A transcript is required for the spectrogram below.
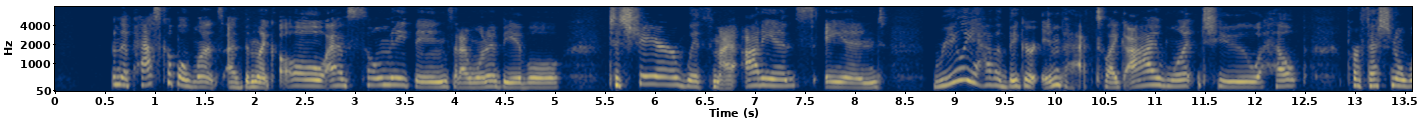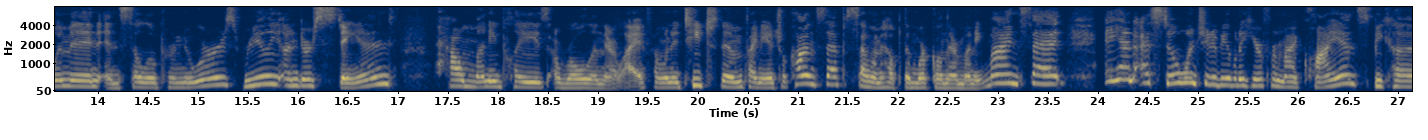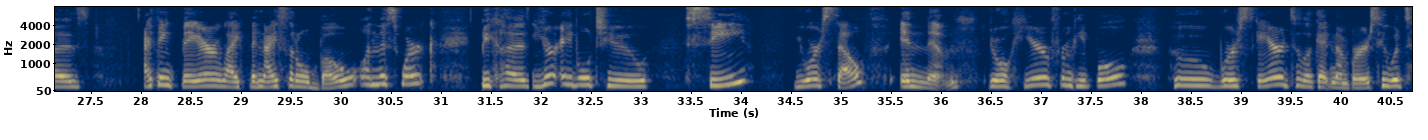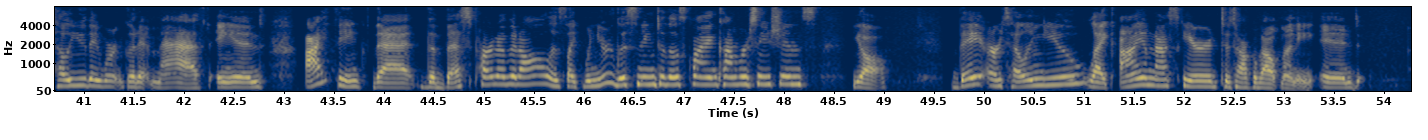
in the past couple of months, I've been like, oh, I have so many things that I want to be able to share with my audience and really have a bigger impact. Like, I want to help professional women and solopreneurs really understand how money plays a role in their life. I want to teach them financial concepts. I want to help them work on their money mindset. And I still want you to be able to hear from my clients because I think they're like the nice little bow on this work because you're able to see yourself in them. You'll hear from people who were scared to look at numbers, who would tell you they weren't good at math. And I think that the best part of it all is like when you're listening to those client conversations, y'all, they are telling you, like, I am not scared to talk about money. And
